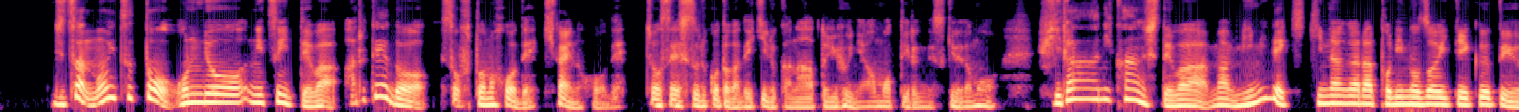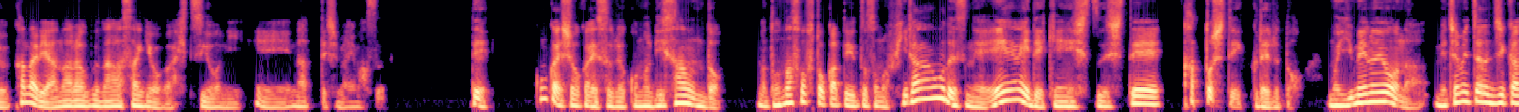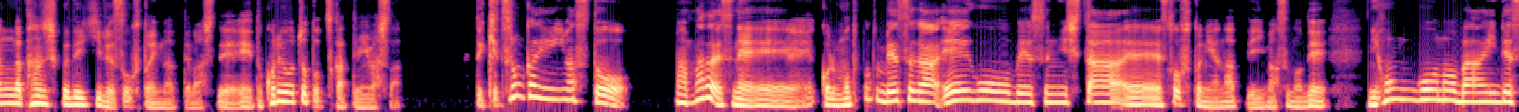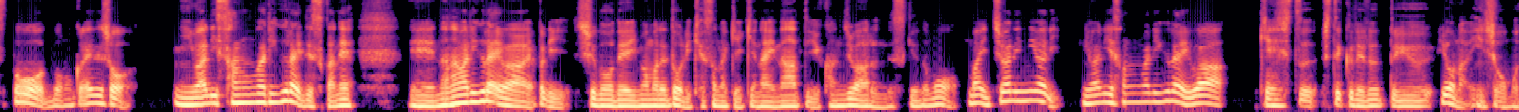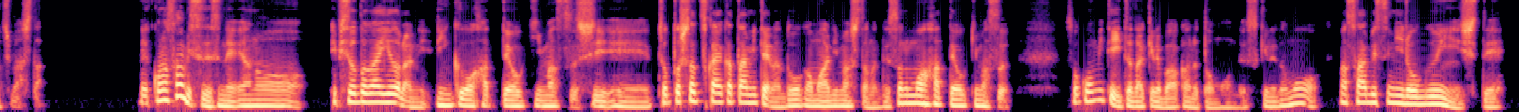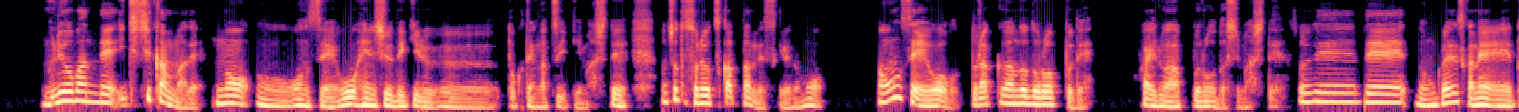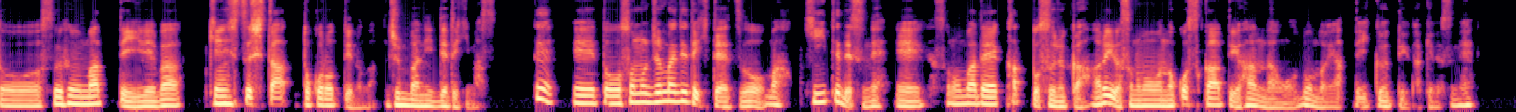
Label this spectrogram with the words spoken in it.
実はノイズと音量については、ある程度ソフトの方で、機械の方で調整することができるかなというふうには思っているんですけれども、フィラーに関しては、まあ耳で聞きながら取り除いていくというかなりアナログな作業が必要になってしまいます。で、今回紹介するこのリサウンド。まあ、どんなソフトかというと、そのフィラーをですね、AI で検出して、カットしてくれると。もう夢のような、めちゃめちゃ時間が短縮できるソフトになってまして、えっ、ー、と、これをちょっと使ってみました。で、結論から言いますと、まあ、まだですね、えー、これもともとベースが英語をベースにした、えー、ソフトにはなっていますので、日本語の場合ですと、どのくらいでしょう ?2 割、3割ぐらいですかね。えー、7割ぐらいはやっぱり手動で今まで通り消さなきゃいけないなっていう感じはあるんですけれども、まあ1割、2割2割3割ぐらいは検出してくれるというような印象を持ちました。でこのサービスですね、あの、エピソード概要欄にリンクを貼っておきますし、えー、ちょっとした使い方みたいな動画もありましたので、それも貼っておきます。そこを見ていただければわかると思うんですけれども、まあ、サービスにログインして、無料版で1時間までの音声を編集できる特典がついていまして、ちょっとそれを使ったんですけれども、音声をドラッグドロップでファイルをアップロードしまして、それで、どのくらいですかね、えっ、ー、と、数分待っていれば、検出したところっていうのが順番に出てきます。で、えっ、ー、と、その順番に出てきたやつを、まあ、聞いてですね、えー、その場でカットするか、あるいはそのまま残すかっていう判断をどんどんやっていくっていうだけですね。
